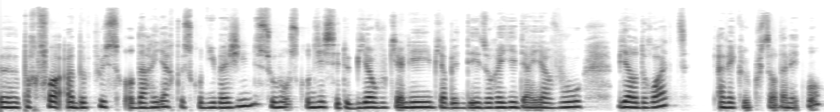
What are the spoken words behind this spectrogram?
euh, parfois un peu plus en arrière que ce qu'on imagine. Souvent, ce qu'on dit, c'est de bien vous caler, bien mettre des oreillers derrière vous, bien droite, avec le coussin d'allaitement.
